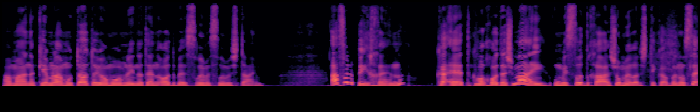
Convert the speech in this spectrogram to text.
המענקים לעמותות היו אמורים להינתן עוד ב-2022. אף על פי כן, כעת כבר חודש מאי, ומשרדך שומר על שתיקה בנושא.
